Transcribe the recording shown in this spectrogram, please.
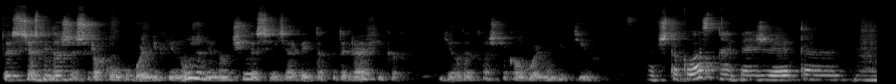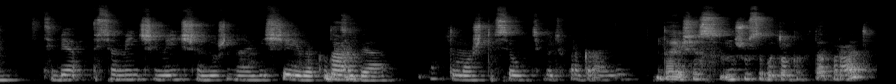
То есть сейчас мне даже широкоугольник не нужен, я научилась вытягивать так фотографии, как делать это широкоугольный объектив. Что классно, опять же, это тебе все меньше и меньше нужно вещей вокруг да. тебя. Ты можешь это все утянуть в программе. Да, я сейчас ношу с собой только фотоаппарат,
